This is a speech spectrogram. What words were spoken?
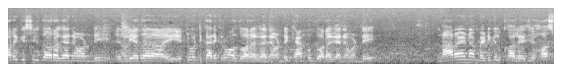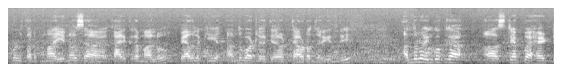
ఆరోగ్యశ్రీ ద్వారా కానివ్వండి లేదా ఎటువంటి కార్యక్రమాల ద్వారా కానివ్వండి క్యాంపుల ద్వారా కానివ్వండి నారాయణ మెడికల్ కాలేజ్ హాస్పిటల్ తరఫున ఎన్నో కార్యక్రమాలు పేదలకి అందుబాటులోకి తేవడం జరిగింది. అందులో ఇంకొక స్టెప్ హెడ్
